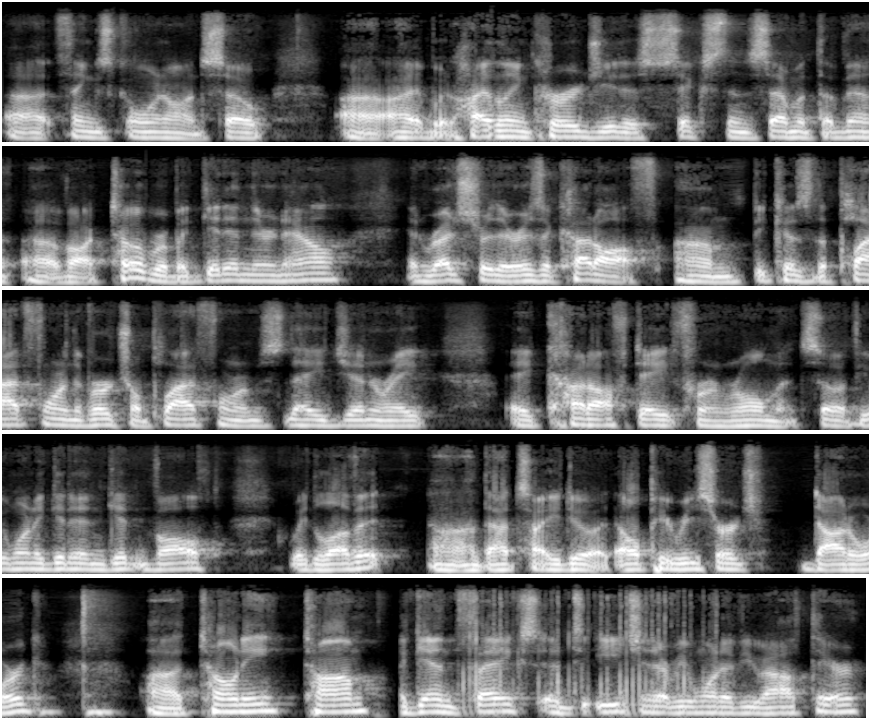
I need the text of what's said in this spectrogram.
uh, things going on. So uh, I would highly encourage you to 6th and 7th of, of October, but get in there now and register, there is a cutoff um, because the platform, the virtual platforms, they generate a cutoff date for enrollment. So if you want to get in and get involved, we'd love it. Uh, that's how you do it. lpresearch.org. Uh, Tony, Tom, again, thanks, and to each and every one of you out there.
